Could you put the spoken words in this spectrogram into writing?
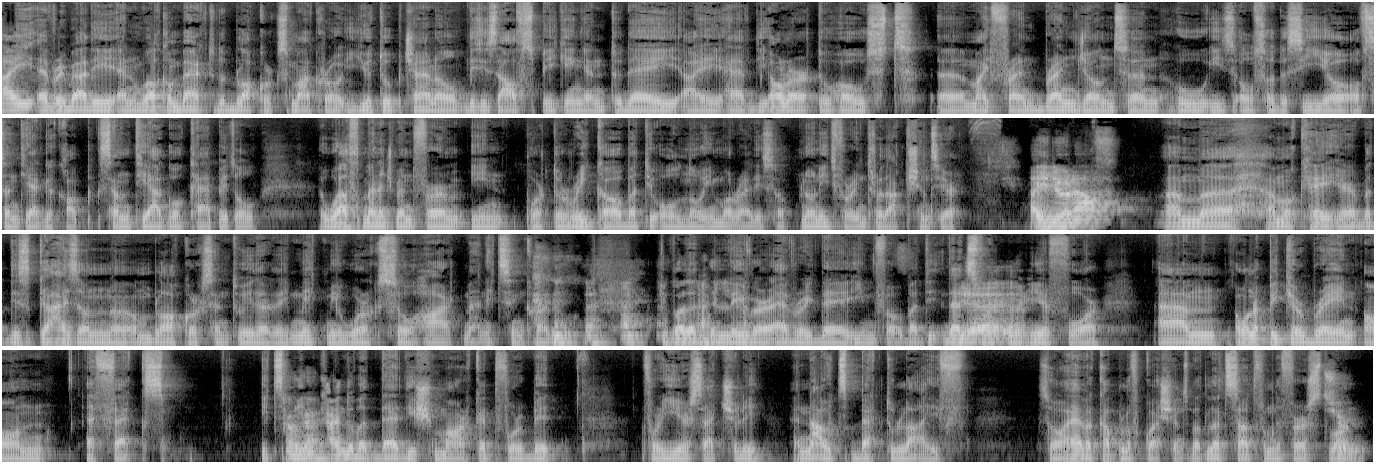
Hi, everybody, and welcome back to the Blockworks Macro YouTube channel. This is Alf speaking, and today I have the honor to host uh, my friend Brent Johnson, who is also the CEO of Santiago, Santiago Capital, a wealth management firm in Puerto Rico. But you all know him already, so no need for introductions here. How you doing, Alf? I'm uh, I'm okay here, but these guys on uh, on Blockworks and Twitter they make me work so hard, man. It's incredible. you got to deliver everyday info, but that's yeah, what yeah. we're here for. Um, I want to pick your brain on FX. It's okay. been kind of a deadish market for a bit, for years actually, and now it's back to life. So I have a couple of questions, but let's start from the first sure. one.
